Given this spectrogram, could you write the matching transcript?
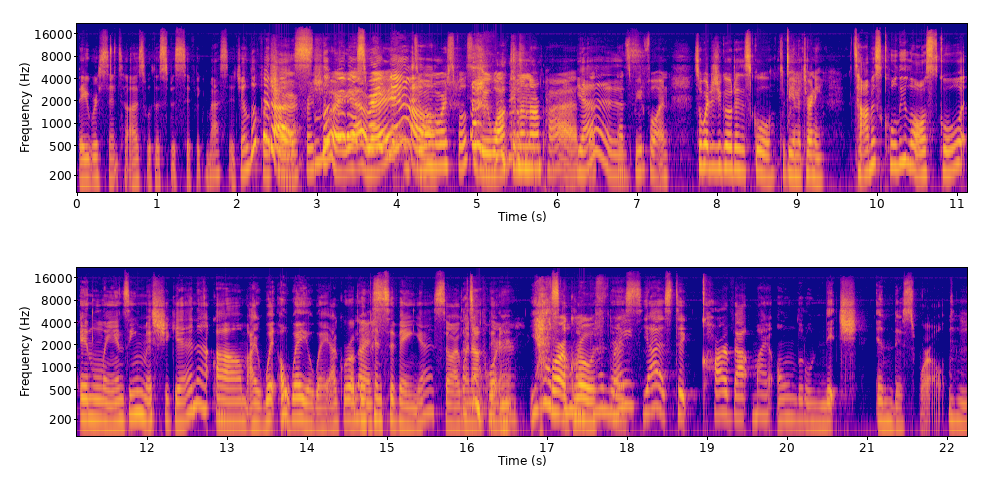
they were sent to us with a specific message. And look For at sure, us. for Look sure. yeah, right. right, now. Doing what we're supposed to do, walking on our path. That- Yes. that's beautiful. And so, where did you go to the school to be an attorney? Thomas Cooley Law School in Lansing, Michigan. Um, I went away, away. I grew up in Pennsylvania, so I went That's out there. Yes, for our oh growth, goodness. right? Yes, to carve out my own little niche in this world. Mm-hmm.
